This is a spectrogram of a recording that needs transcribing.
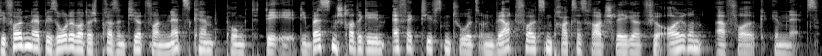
Die folgende Episode wird euch präsentiert von netzcamp.de. Die besten Strategien, effektivsten Tools und wertvollsten Praxisratschläge für euren Erfolg im Netz.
